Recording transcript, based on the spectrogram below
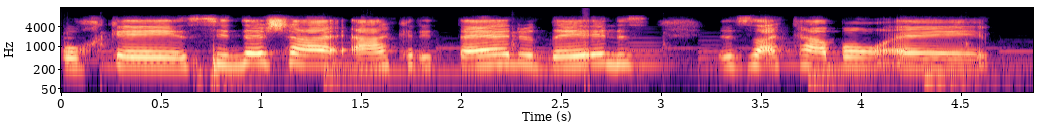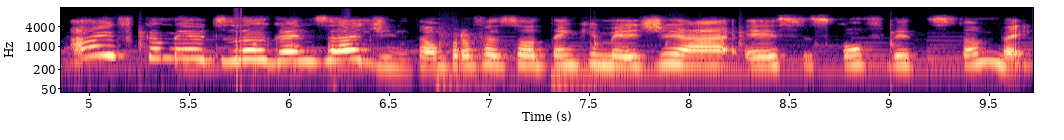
porque se deixar a critério deles, eles acabam. É, aí fica meio desorganizadinho. Então, o professor tem que mediar esses conflitos também.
